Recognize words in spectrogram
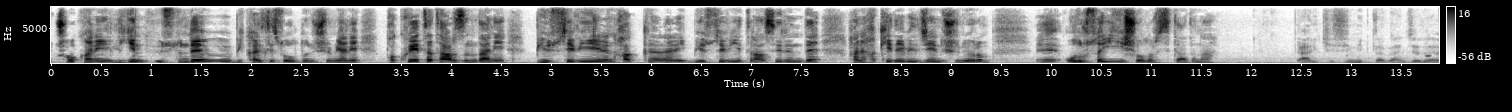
çok hani ligin üstünde bir kalitesi olduğunu düşünüyorum. Yani Paqueta tarzında hani bir üst seviyenin hakkı hani bir üst seviye transferini de hani hak edebileceğini düşünüyorum. E, olursa iyi iş olur City adına. Yani kesinlikle bence de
